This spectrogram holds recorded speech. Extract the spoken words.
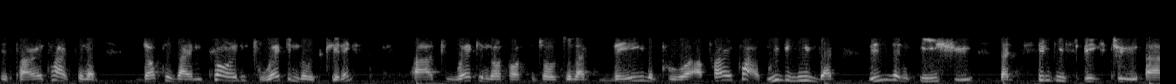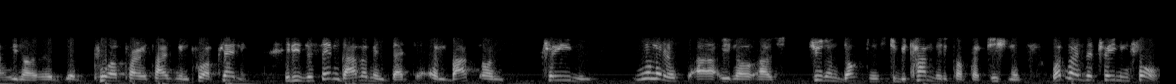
is prioritized, so that doctors are employed to work in those clinics, uh, to work in those hospitals, so that they, the poor, are prioritized. We believe that this is an issue that simply speaks to, uh, you know, poor prioritizing and poor planning. It is the same government that embarked on training numerous, uh, you know, uh, student doctors to become medical practitioners. What was the training for?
